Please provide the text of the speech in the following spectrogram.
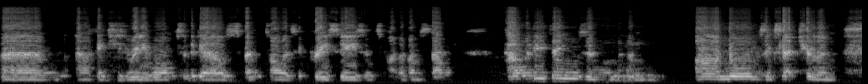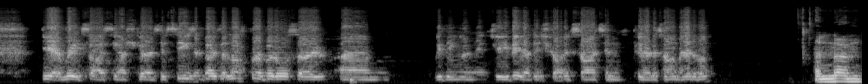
um, and I think she's really warmed to the girls. Spent time with in pre-season to kind of understand how we do things and, and our norms, etc. And yeah, really excited to see how she goes this season, both at Loughborough but also um, with England in GB. I think she's got an exciting period of time ahead of her. And um,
